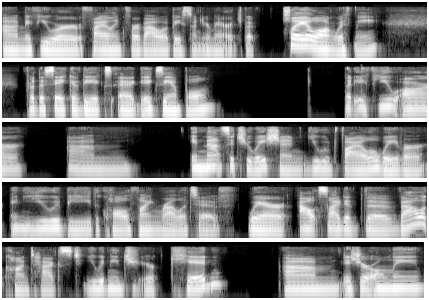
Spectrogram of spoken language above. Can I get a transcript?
um, if you were filing for a VAWA based on your marriage. But play along with me for the sake of the ex- uh, example. But if you are um, in that situation, you would file a waiver and you would be the qualifying relative, where outside of the VAWA context, you would need your kid um, is your only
